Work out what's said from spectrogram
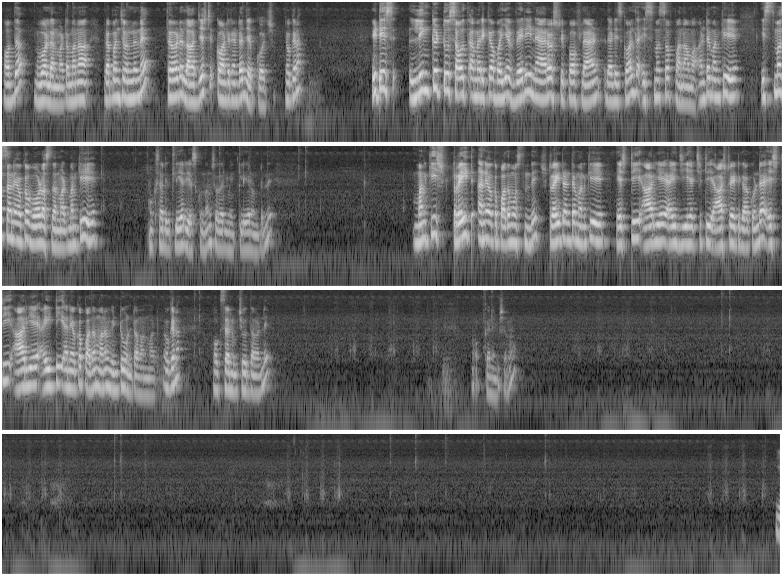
of the world అనమాట మన ప్రపంచంలోనే థర్డ్ లార్జెస్ట్ కాంటినెంట్ అని చెప్పుకోవచ్చు. ఓకేనా? It is linked to South America by a very narrow strip of land that is called the isthmus of Panama అంటే మనకి ఇస్మస్ అనే ఒక వర్డ్ వస్తుంది అనమాట మనకి ఒకసారి ఇది క్లియర్ చేసుకుందాం సో దట్ మీకు క్లియర్ ఉంటుంది. మనకి స్ట్రైట్ అనే ఒక పదం వస్తుంది. స్ట్రైట్ అంటే మనకి ఎస్టీఆర్ఏఐజిహెచ్టి ఆ స్ట్రైట్ కాకుండా ఎస్టీఆర్ఏఐటి అనే ఒక పదం మనం వింటూ ఉంటాం అనమాట ఓకేనా? ఒకసారి చూద్దామండి. ఒక్క నిమిషము.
